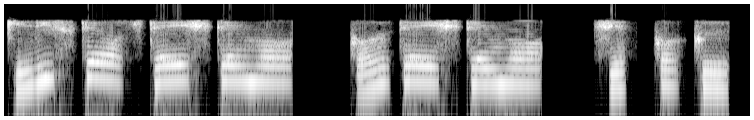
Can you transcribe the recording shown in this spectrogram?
切り捨てを否定しても、肯定しても、漆黒。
